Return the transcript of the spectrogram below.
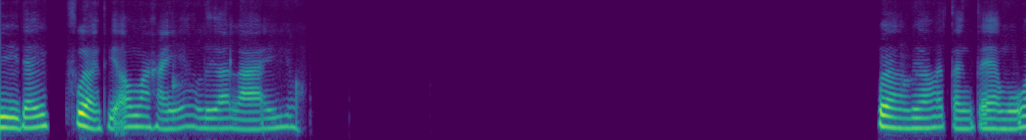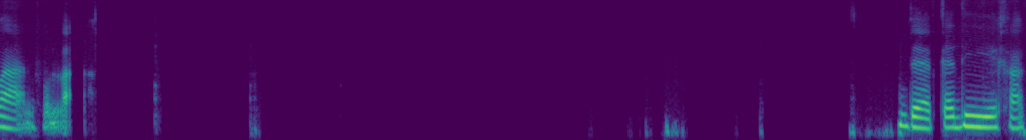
ดีได้เฟืองที่เอามาให้ยังเหลือหลายอยู่ เฟืองเหลือมาตั้งแต่เมื่อวานพู้นล่ะแดดก็ดีคัก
